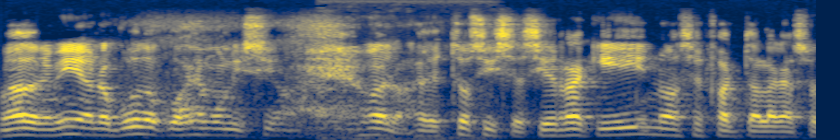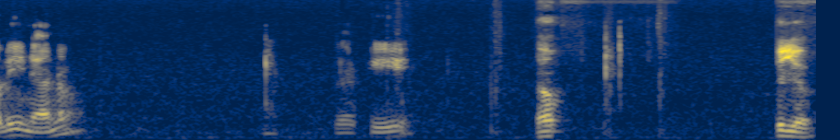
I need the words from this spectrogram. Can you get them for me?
Madre mía, no puedo coger munición. Bueno, esto si se cierra aquí no hace falta la gasolina, ¿no? De aquí. Soy yo.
